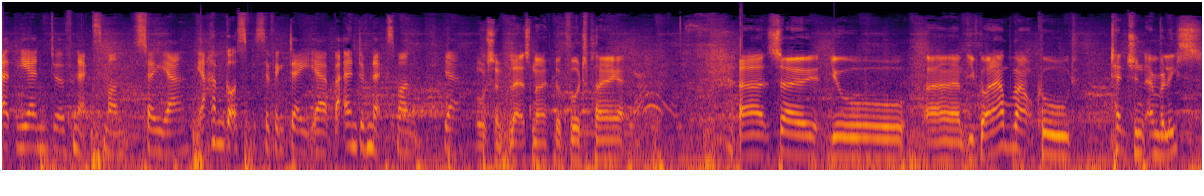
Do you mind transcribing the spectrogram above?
at the end of next month. So yeah, yeah, I haven't got a specific date yet, but end of next month. Yeah. Awesome. Let us know. Look forward to playing it. Uh, so you um, you've got an album out called Tension and Release.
